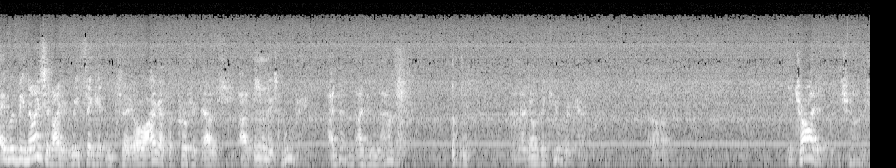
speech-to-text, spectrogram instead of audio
it would be nice if I could rethink it and say, "Oh, I got the perfect out of out of Mm. space movie." I didn't. I didn't have one, and I don't think Kubrick had one. Uh, he tried it with The Shining,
